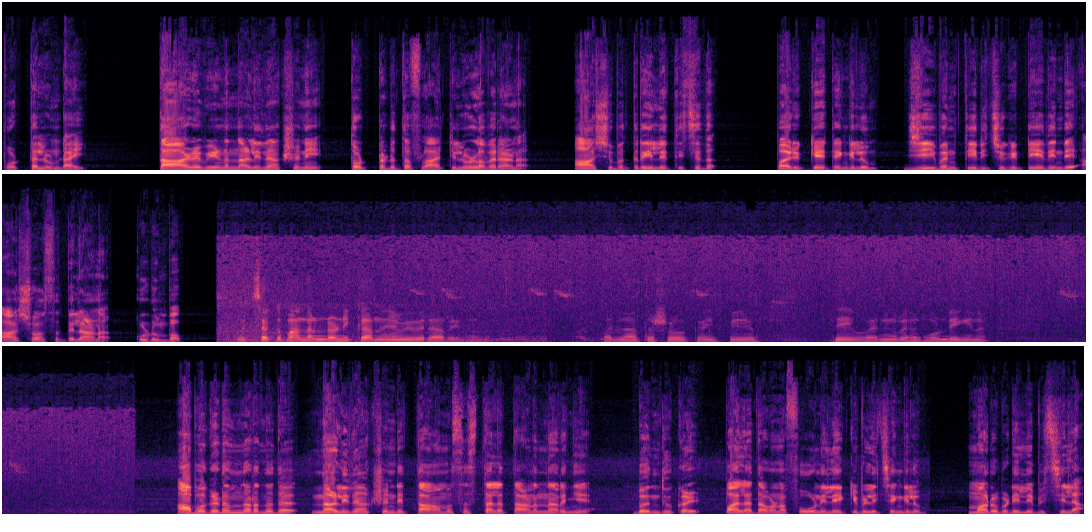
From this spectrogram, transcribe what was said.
പൊട്ടലുണ്ടായി. താഴെ വീണ നളിനാക്ഷനെ തൊട്ടടുത്ത ഫ്ളാറ്റിലുള്ളവരാണ് ആശുപത്രിയിലെത്തിച്ചത്. പരുക്കേറ്റെങ്കിലും ജീവൻ തിരിച്ചു കിട്ടിയതിന്റെ ആശ്വാസത്തിലാണ് കുടുംബം. ഉച്ചയ്ക്ക് പന്ത്രണ്ട് മണിക്കാണ് ഞാൻ വിവരം അറിയുന്നത്. വല്ലാത്ത ഷോക്കായി ദൈവാനുഗ്രഹം കൊണ്ടിങ്ങനെ അപകടം നടന്നത് നളിനാക്ഷന്റെ താമസ സ്ഥലത്താണെന്നറിഞ്ഞ് ബന്ധുക്കൾ പലതവണ ഫോണിലേക്ക് വിളിച്ചെങ്കിലും മറുപടി ലഭിച്ചില്ല.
